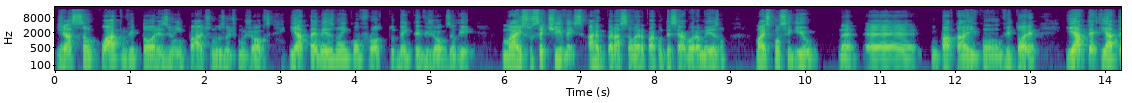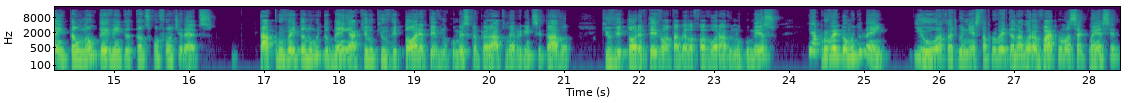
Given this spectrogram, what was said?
Já são quatro vitórias e um empate nos últimos jogos, e até mesmo em confronto. Tudo bem que teve jogos ali mais suscetíveis, a recuperação era para acontecer agora mesmo, mas conseguiu né, é, empatar aí com vitória. E até, e até então não teve ainda tantos confrontos diretos está aproveitando muito bem aquilo que o Vitória teve no começo do campeonato. Lembra que a gente citava? Que o Vitória teve uma tabela favorável no começo e aproveitou muito bem. E o Atlético Goianiense está aproveitando. Agora vai para uma sequência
